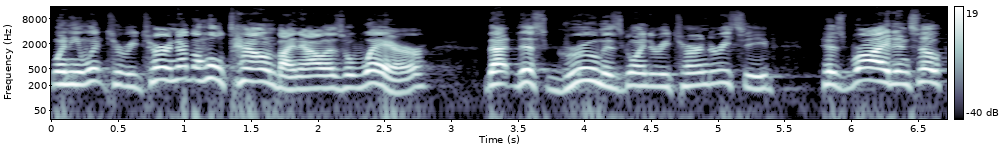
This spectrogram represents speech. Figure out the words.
when he went to return, now the whole town by now is aware that this groom is going to return to receive his bride. And so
